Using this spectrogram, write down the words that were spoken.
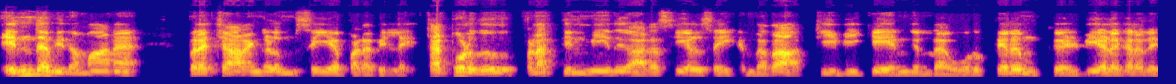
எந்த விதமான பிரச்சாரங்களும் செய்யப்படவில்லை. தற்பொழுது பணத்தின் மீது அரசியல் செய்கின்றதா டிவிகே என்கின்ற ஒரு பெரும் கேள்வி எழுகிறது.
